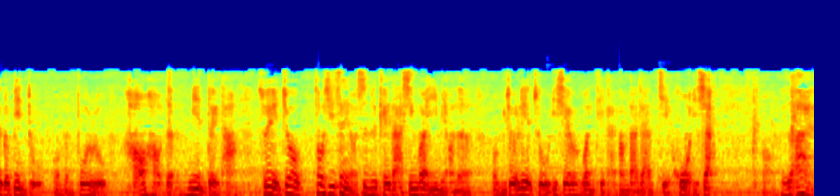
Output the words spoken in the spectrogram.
这个病毒，我们不如好好的面对它。所以就透析肾友是不是可以打新冠疫苗呢？我们就列出一些问题来帮大家解惑一下。哦，就是哎，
